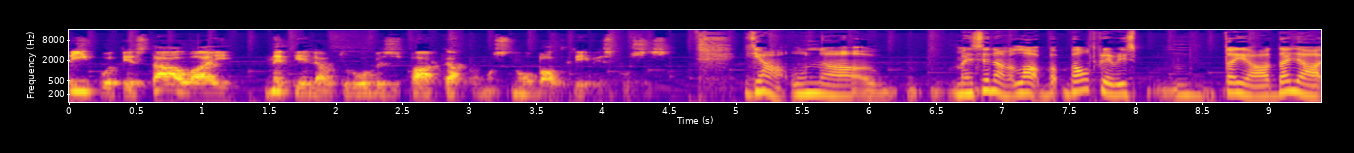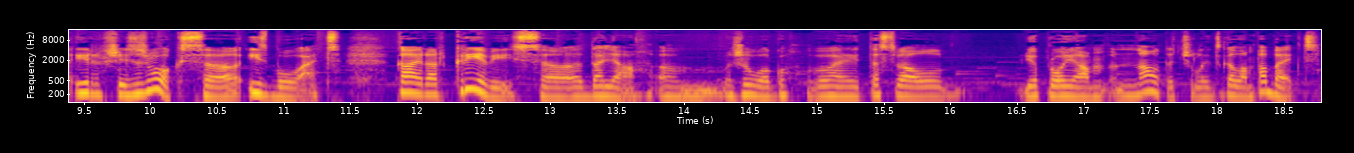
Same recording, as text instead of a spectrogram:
rīkoties tā, lai nepieļautu robežas pārkāpumus no Baltkrievijas puses. Jā, un uh, mēs zinām, ka Baltkrievijas tajā daļā ir šis žoks uh, izbūvēts. Kā ir ar Krievijas uh, daļā um, žogu, vai tas vēl joprojām nav taču līdz galam pabeigts?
